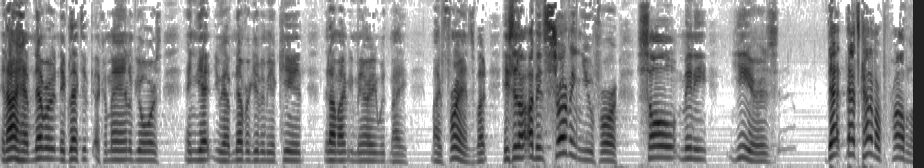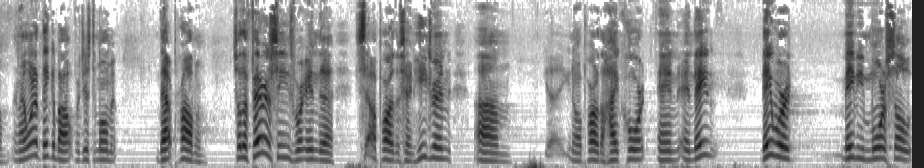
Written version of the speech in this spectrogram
and I have never neglected a command of yours, and yet you have never given me a kid that I might be married with my, my friends. But he said, I've been serving you for so many years. That, that's kind of a problem. And I want to think about for just a moment that problem. So the Pharisees were in the part of the Sanhedrin, um, you know, a part of the high court, and and they they were maybe more so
